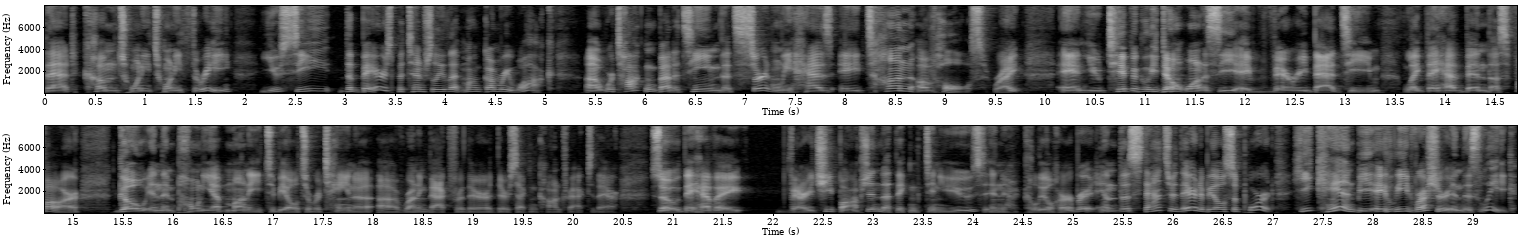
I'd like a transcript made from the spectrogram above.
that come 2023, you see the Bears potentially let Montgomery walk. Uh, we're talking about a team that certainly has a ton of holes, right? And you typically don't want to see a very bad team, like they have been thus far, go and then pony up money to be able to retain a, a running back for their, their second contract there. So they have a very cheap option that they can continue to use in Khalil Herbert, and the stats are there to be able to support. He can be a lead rusher in this league.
